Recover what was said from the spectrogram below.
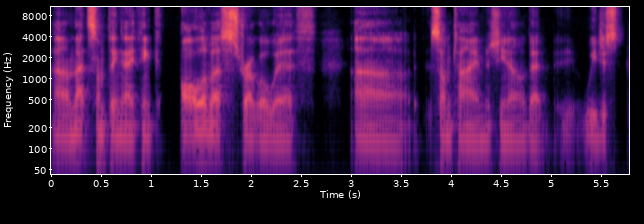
Um, that's something i think all of us struggle with uh, sometimes you know that we just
